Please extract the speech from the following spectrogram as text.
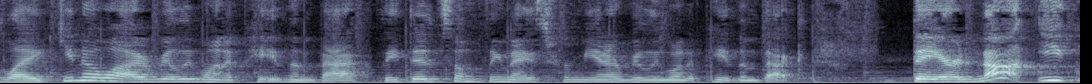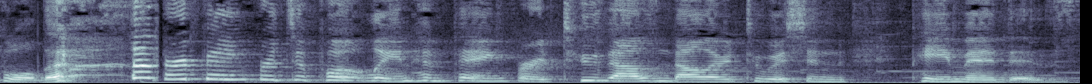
like, you know what, I really want to pay them back. They did something nice for me and I really want to pay them back. They are not equal, though. Her paying for Chipotle and him paying for a $2,000 tuition payment is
